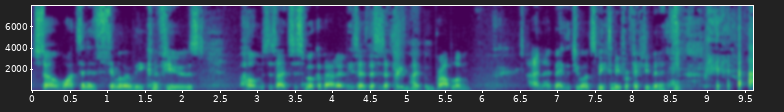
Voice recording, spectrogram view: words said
So Watson is similarly confused. Holmes decides to smoke about it. He says, This is a three pipe problem, and I beg that you won't speak to me for 50 minutes.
